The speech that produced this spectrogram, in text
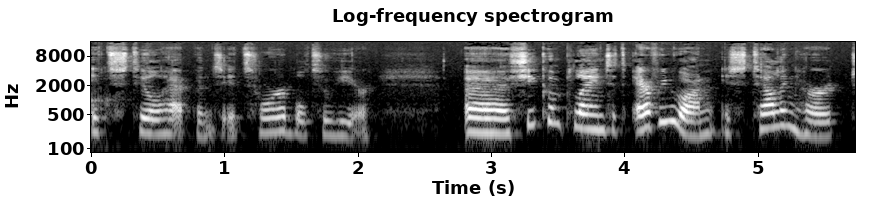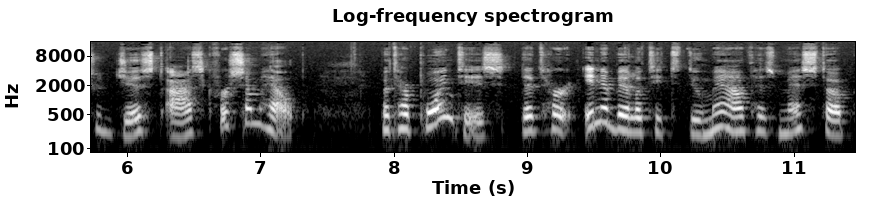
it still happens. It's horrible to hear. Uh, she complains that everyone is telling her to just ask for some help. But her point is that her inability to do math has messed up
